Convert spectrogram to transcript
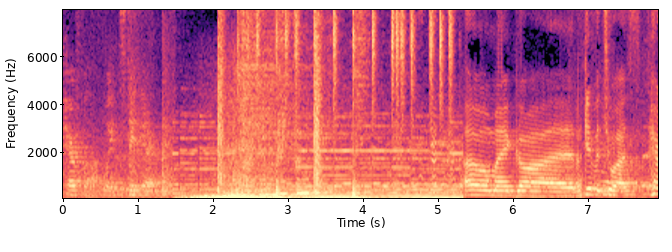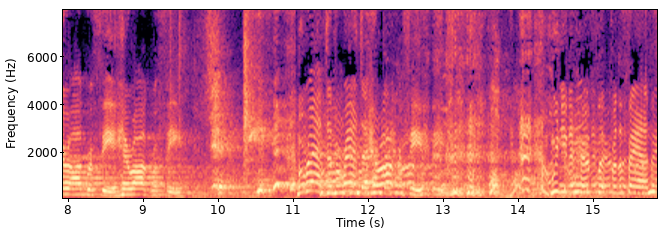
Hair flap. Wait, stay there. My god. Give it to us. Hairography. Hairography. Miranda, Miranda, hairography. we need a hair flip for the fans.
